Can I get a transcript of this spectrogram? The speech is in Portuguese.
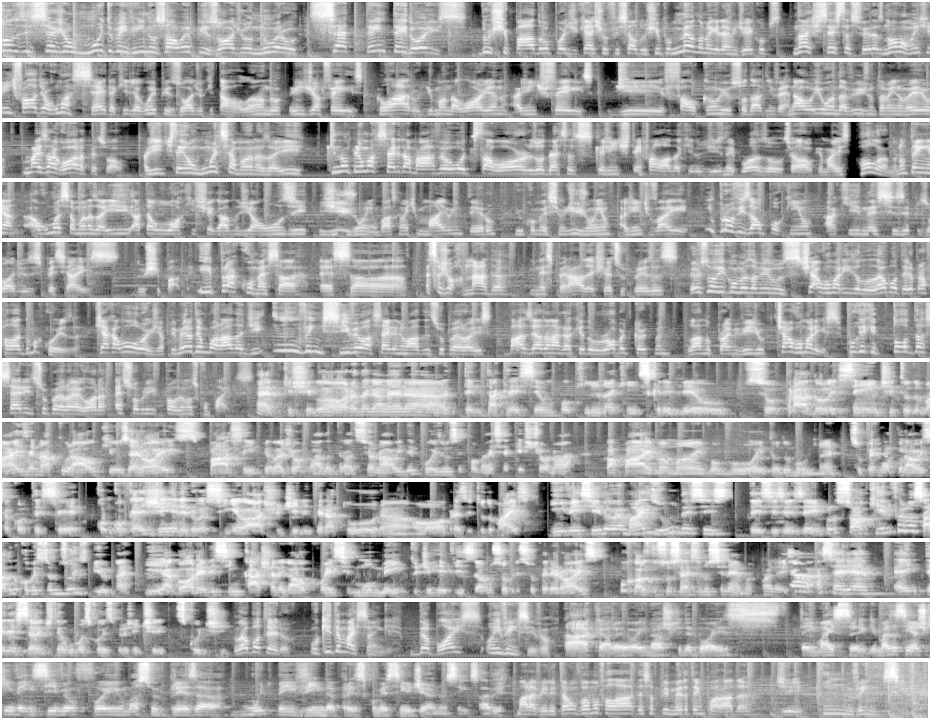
todos e sejam muito bem-vindos ao episódio número 72 do Chipado, o podcast oficial do Chipo. Meu nome é Guilherme Jacobs. Nas sextas-feiras, normalmente a gente fala de alguma série aqui, de algum episódio que tá rolando. A gente já fez, claro, de Mandalorian, a gente fez de Falcão e o Soldado Invernal e o WandaVision também no meio. Mas agora, pessoal, a gente tem algumas semanas aí que não tem uma série da Marvel ou de Star Wars ou dessas que a gente tem falado aqui do Disney Plus ou sei lá o que mais rolando. Não tem algumas semanas aí até o Loki chegar no dia 11 de junho, basicamente maio inteiro e o comecinho de junho. A gente vai improvisar um pouquinho aqui nesses episódios especiais do Chipado. E para começar essa essa jornada inesperada, cheia de surpresas, eu estou aqui com meus amigos Thiago Romariz e Léo Botelho para falar de uma coisa, que acabou hoje, a primeira temporada de Invencível, a série animada de super-heróis baseada na HQ do Robert Kirkman lá no Prime Video. Thiago Romariz, por que que toda série de super-herói agora é sobre problemas com pais? É, porque chegou a hora da galera tentar crescer um pouquinho, né? Quem escreveu para adolescente e tudo mais, é natural que os heróis passem pela jornada tradicional e depois você comece a questionar papai, mamãe, vovô e todo mundo, né? Super natural isso acontecer, com qualquer gênero, assim, eu acho, de literatura, obras e tudo mais. Invencível é mais um desses, desses exemplos, só que ele foi lançado no começo dos anos 2000, né? E agora ele se encaixa legal com esse momento de revisão sobre super-heróis por causa do sucesso no cinema. Olha aí. A, a, série é, é interessante, tem algumas coisas pra gente discutir. Léo Botelho, o que tem mais sangue? The Boys ou Invencível? Ah, cara, eu ainda acho que The Boys tem mais sangue. Mas assim, acho que Invencível foi uma surpresa muito bem-vinda para esse comecinho de ano, assim, sabe? Maravilha. Então vamos falar dessa primeira temporada de Invencível.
